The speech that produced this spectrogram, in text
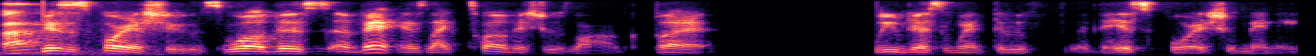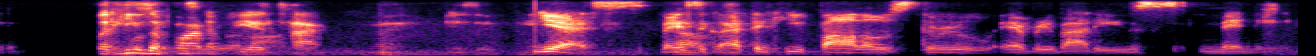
Five? This is four issues. Well, this event is like twelve issues long, but we've just went through his four issue mini. But he's a part of the entire event, is it? Yes, basically. Oh. I think he follows through everybody's mini.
